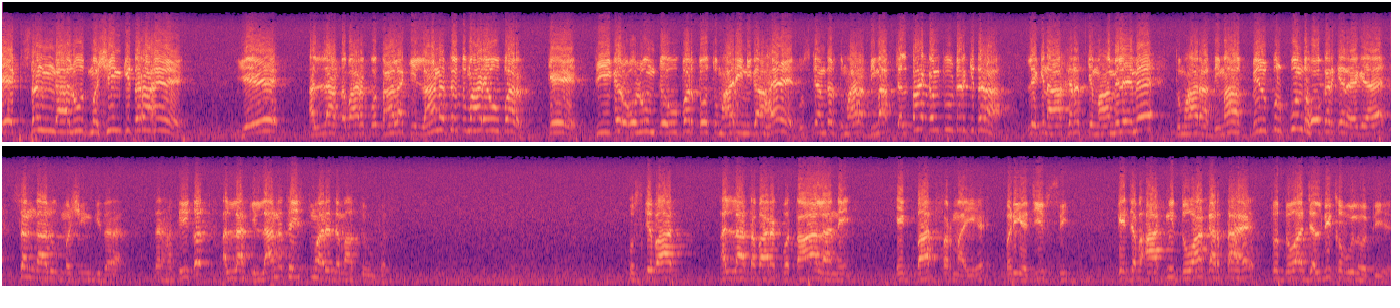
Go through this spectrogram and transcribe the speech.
ایک زنگ آلود مشین کی طرح ہے۔ یہ اللہ تبارک و تعالیٰ کی لانت ہے تمہارے اوپر کہ کے اوپر تو تمہاری نگاہ ہے، اس کے اندر تمہارا دماغ چلتا ہے کمپیوٹر کی طرح۔ لیکن آخرت کے معاملے میں تمہارا دماغ بالکل کند ہو کر کے رہ گیا ہے سنگالو مشین کی طرح۔ در حقیقت اللہ کی لانت ہے اس تمہارے دماغ کے اوپر۔ اس کے بعد اللہ تبارک و تعالیٰ نے ایک بات فرمائی ہے، بڑی عجیب سی، کہ جب آدمی دعا کرتا ہے تو دعا جلدی قبول ہوتی ہے،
